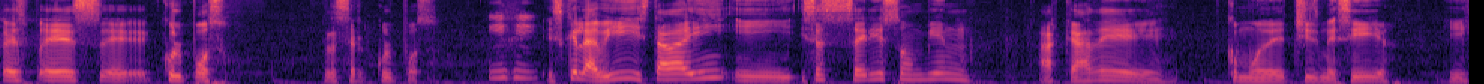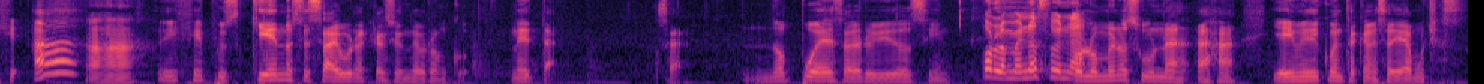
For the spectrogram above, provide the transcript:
es, es, eh, culposo. Placer culposo. Es que la vi, estaba ahí y esas series son bien acá de como de chismecillo. Y dije, ah, Ajá. dije, pues quién no se sabe una canción de Bronco, neta. O sea, no puedes haber vivido sin Por lo menos una. por lo menos una, ajá. Y ahí me di cuenta que me sabía muchas.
